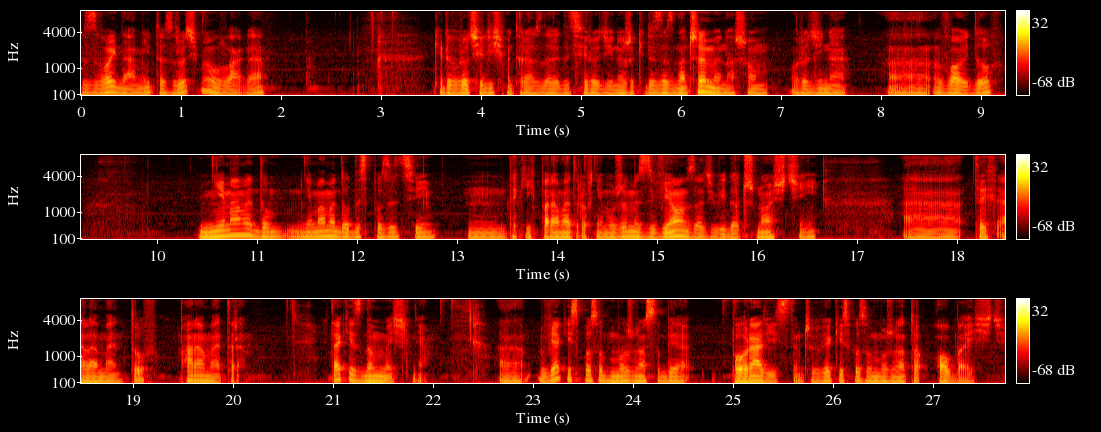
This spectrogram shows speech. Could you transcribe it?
z Voidami, to zwróćmy uwagę, kiedy wróciliśmy teraz do edycji rodziny, że kiedy zaznaczymy naszą rodzinę e, Voidów, nie mamy do, nie mamy do dyspozycji m, mm, takich parametrów, nie możemy związać widoczności e, tych elementów parametrem. I tak jest domyślnie. W jaki sposób można sobie poradzić z tym, czy w jaki sposób można to obejść?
